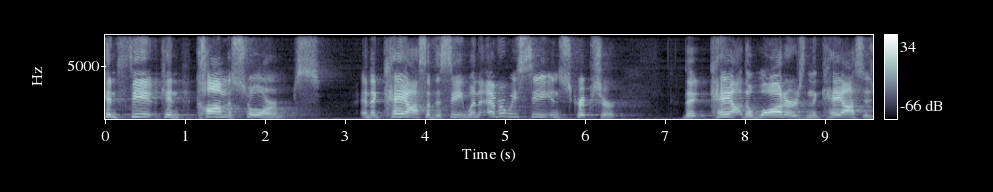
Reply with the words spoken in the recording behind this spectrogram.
can, fear, can calm the storms and the chaos of the sea. Whenever we see in Scripture the chaos, the waters and the chaos is,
